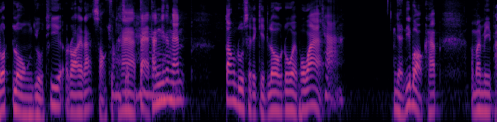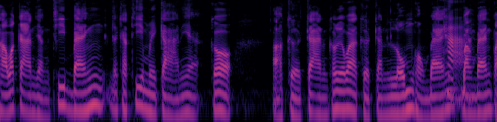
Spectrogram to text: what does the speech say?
ลดลงอยู่ที่ร้อยละ2.5 2.5 แต่ทั้งนี้ทั้งนั้นต้องดูเศรษฐกิจโลกด้วย เพราะว่าค่ะอย่างที่บอกครับ มันมีภาวะการอย่างที่แบงค์นะครับที่อเมริกาเนี่ยก็อ่า เกิดการเขาเรียกว่าเกิดการล้มของแบงก์ค่ะบางแบงก์ไป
